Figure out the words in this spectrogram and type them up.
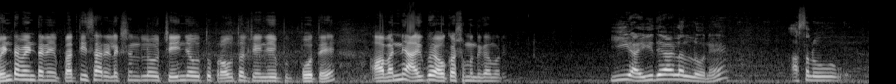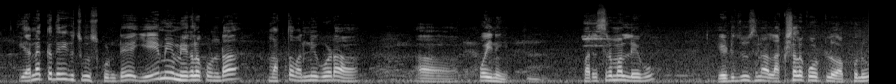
వెంట వెంటనే ప్రతిసారి ఎలక్షన్లో చేంజ్ అవుతూ ప్రభుత్వాలు చేంజ్ అయిపోతే అవన్నీ ఆగిపోయే అవకాశం ఉంది కదా మరి? ఈ ఐదేళ్ళలోనే అసలు వెనక్కి తిరిగి చూసుకుంటే ఏమీ మిగలకుండా మొత్తం అన్నీ కూడా పోయినాయి. పరిశ్రమలు లేవు. ఎటు చూసినా లక్షల కోట్లు అప్పులు.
